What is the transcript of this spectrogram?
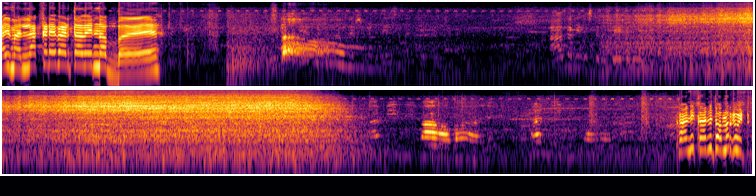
అది మళ్ళీ అక్కడే పెడతావేందబ్బా? కానీ కానీ తొందరగా పెట్టు.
